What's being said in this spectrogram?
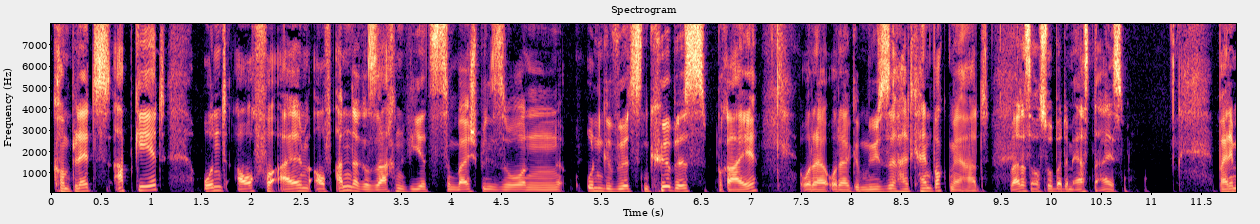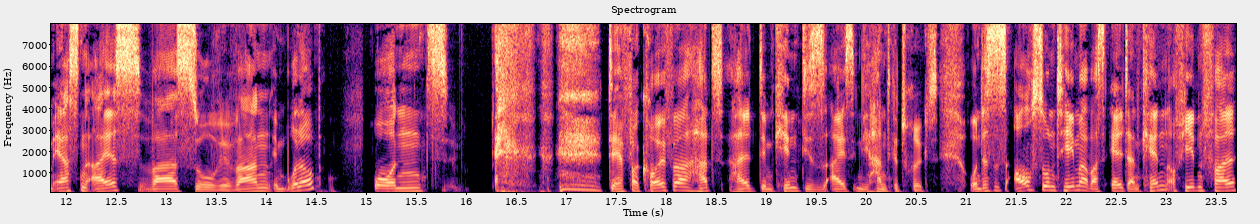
komplett abgeht und auch vor allem auf andere Sachen, wie jetzt zum Beispiel so einen ungewürzten Kürbisbrei oder, oder Gemüse, halt keinen Bock mehr hat. War das auch so bei dem ersten Eis? Bei dem ersten Eis war es so, wir waren im Urlaub und der Verkäufer hat halt dem Kind dieses Eis in die Hand gedrückt. Und das ist auch so ein Thema, was Eltern kennen auf jeden Fall.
